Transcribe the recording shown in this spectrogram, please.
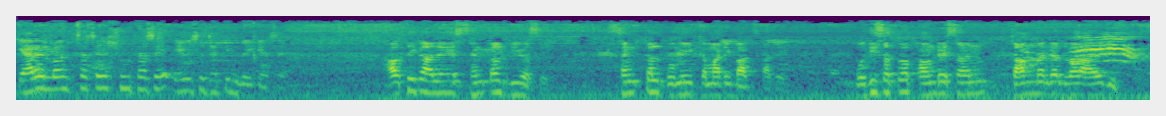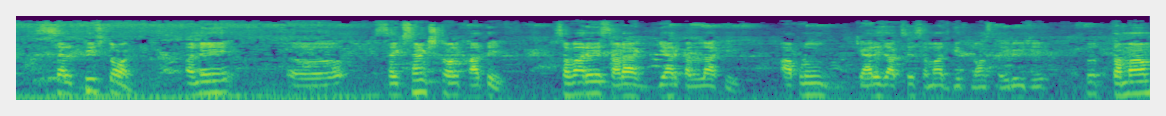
ક્યારે લોન્ચ થશે શું થશે એ વિશે જતીનભાઈ કહેશે. આવતીકાલે સંકલ્પ દિવસે સંકલ્પ ભૂમિ કમાટી બાગ ખાતે બોધિસત્વ ફાઉન્ડેશન જામનગર દ્વારા આયોજિત સેલ્ફી સ્ટોલ અને શૈક્ષણિક સ્ટોલ ખાતે સવારે સાડા અગિયાર કલાકે આપણું ક્યારે જાગશે સમાજ ગીત લોન્ચ થઈ રહ્યું છે. તો તમામ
